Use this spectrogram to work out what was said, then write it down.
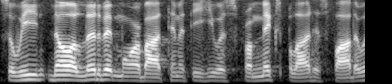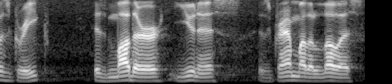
So we know a little bit more about Timothy. He was from mixed blood. His father was Greek. His mother, Eunice, his grandmother, Lois,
